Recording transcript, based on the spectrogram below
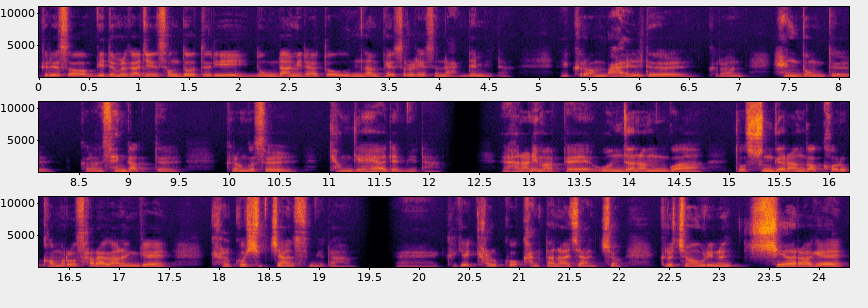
그래서 믿음을 가진 성도들이 농담이라도 음란 패소를 해서는 안 됩니다. 그런 말들, 그런 행동들, 그런 생각들, 그런 것을 경계해야 됩니다. 하나님 앞에 온전함과 또 순결함과 거룩함으로 살아가는 게 결코 쉽지 않습니다. 그게 결코 간단하지 않죠. 그렇지만 우리는 치열하게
